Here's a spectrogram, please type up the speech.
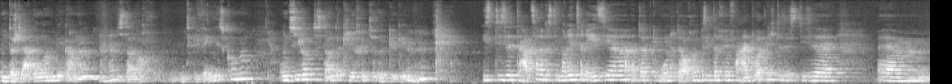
Unterschlagungen begangen, mhm. ist dann auch ins Gefängnis gekommen und sie hat es dann der Kirche zurückgegeben. Mhm. Ist diese Tatsache, dass die Maria Theresia dort gewohnt hat, auch ein bisschen dafür verantwortlich, dass es diese ähm,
